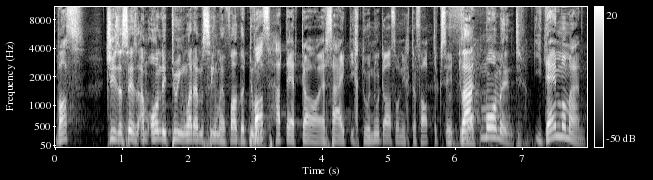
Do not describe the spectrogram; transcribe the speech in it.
Was? Jesus says, I'm only doing what I'm seeing my father do. Was hat er da? Er sagt, ich tue nur das, was ich den Vater sehe. That moment In dem Moment,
